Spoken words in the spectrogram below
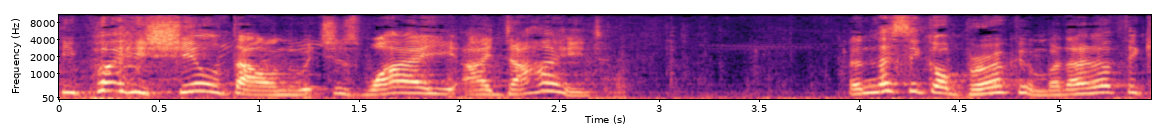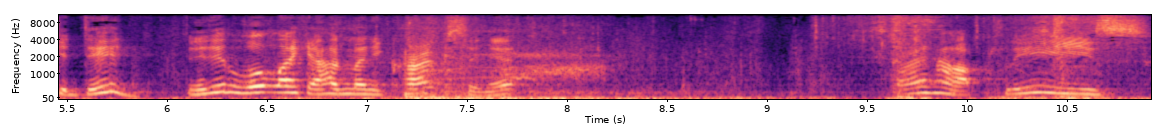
He put his shield down, which is why I died. Unless it got broken, but I don't think it did. It didn't look like it had many cracks in it. Reinhardt, please.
